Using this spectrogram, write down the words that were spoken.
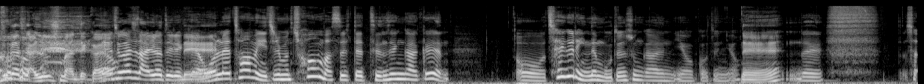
두 가지 알려주시면 안 될까요? 네, 두 가지 알려드릴게요. 네. 원래 처음에 이 질문 처음 봤을 때 든 생각은 어, 책을 읽는 모든 순간이었거든요. 네. 네. 사,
